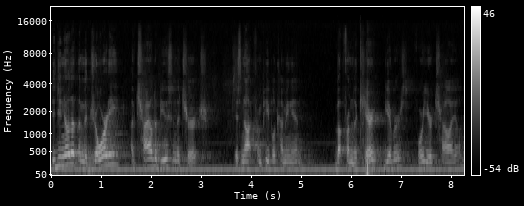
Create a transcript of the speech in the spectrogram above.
Did you know that the majority of child abuse in the church is not from people coming in, but from the caregivers for your child,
